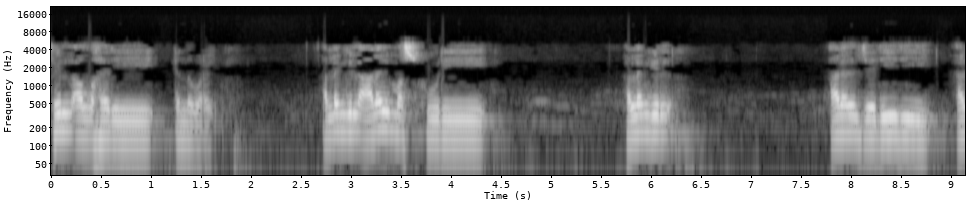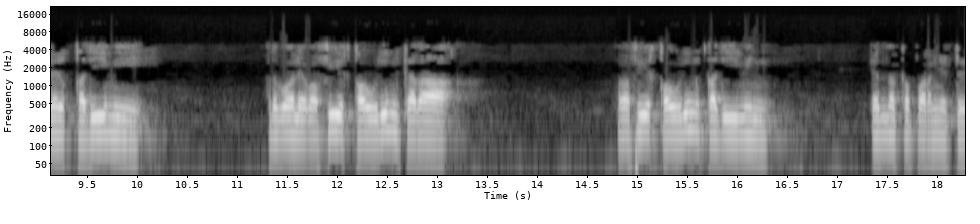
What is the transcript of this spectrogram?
ഫിൽ അൽഹരി എന്ന് പറയും. അല്ലെങ്കിൽ അലൽ മസ്ഹൂരി അല്ലെങ്കിൽ അലൽ ജരീരി അലൽ ഖദീമി അതുപോലെ വഫീ കൗലിൻ കഥ വഫീ കൗലിൻ കദീമിൻ എന്നൊക്കെ പറഞ്ഞിട്ട്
